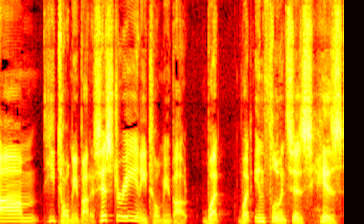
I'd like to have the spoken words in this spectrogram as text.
um, he told me about his history and he told me about what what influences his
